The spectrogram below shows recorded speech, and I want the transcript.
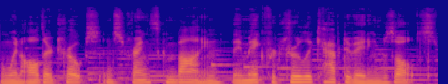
and when all their tropes and strengths combine, they make for truly captivating results.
